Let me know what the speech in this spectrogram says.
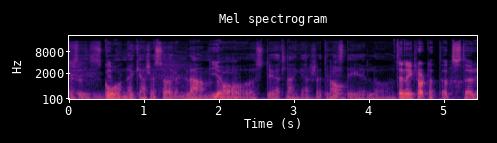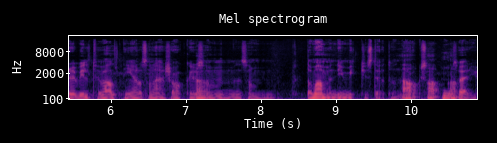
precis. det- Skåne kanske, Sörmland Ja. och Östergötland kanske till Ja. viss del. Och, Sen är det klart att, att större viltförvaltningar och sådana här saker Ja. som, som de använder ju mycket stöthundar ja, också. ja, ja. Så är det ju.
